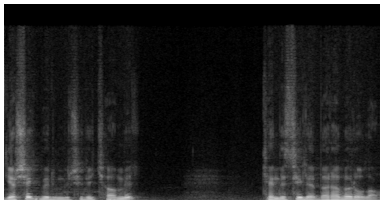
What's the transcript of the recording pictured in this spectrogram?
gerçek bir mürşidi kamil, kendisiyle beraber olan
